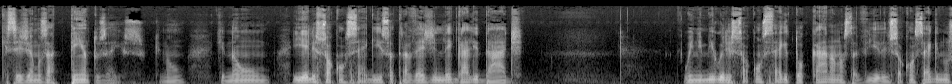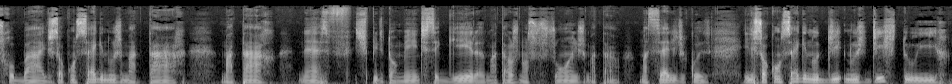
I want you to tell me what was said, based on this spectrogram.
que sejamos atentos a isso, que não que não e ele só consegue isso através de legalidade. O inimigo ele só consegue tocar na nossa vida, ele só consegue nos roubar, ele só consegue nos matar, matar né, espiritualmente, cegueira, matar os nossos sonhos, matar uma série de coisas. Ele só consegue no, nos destruir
